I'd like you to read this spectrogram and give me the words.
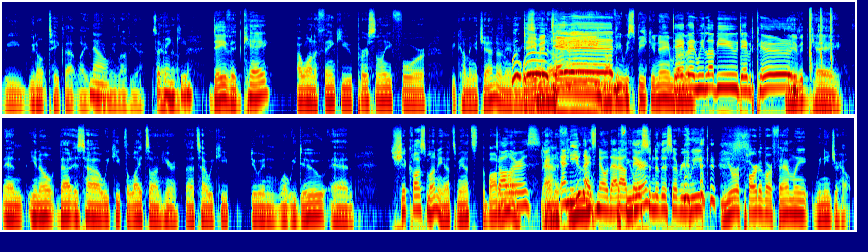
we we don't take that lightly, No. and we love you. So And, thank uh, you. David K. I want to thank you personally for becoming a Chan donator. Woo, woo, David? David. love you. We speak your name, David, brother. we love you. David K. David K. And you know that is how we keep the lights on here. That's how we keep doing what we do, and. Shit costs money. That's I mean that's the bottom all line. there is. Yeah. if And you guys know that if out you there. listen to this every week, you're a part of our family. We need your help.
